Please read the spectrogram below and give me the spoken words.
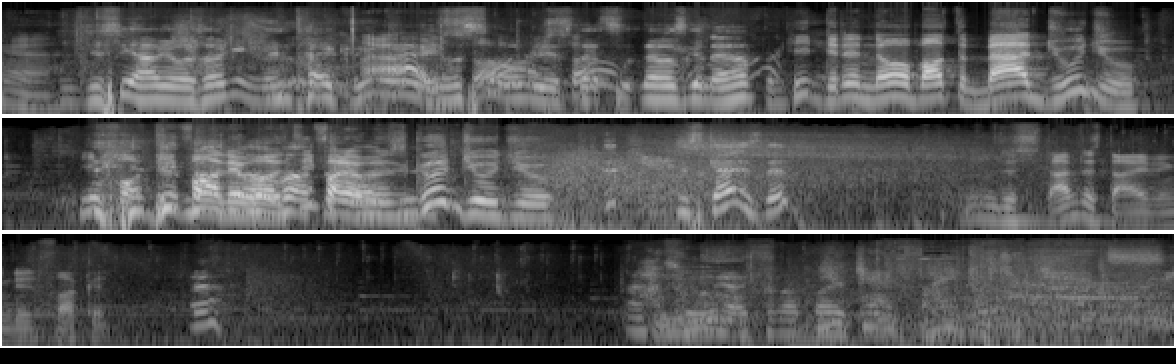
Yeah. Did you see how he was hugging the entire group? Ah, I it was saw, so obvious that's, that was gonna happen. He didn't know about the bad juju. He thought, he thought it was. He thought it was good juju. This guy is dead. I'm just, I'm just diving, dude. Fuck it. Actually, I cannot buy You can't find what you can't see.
